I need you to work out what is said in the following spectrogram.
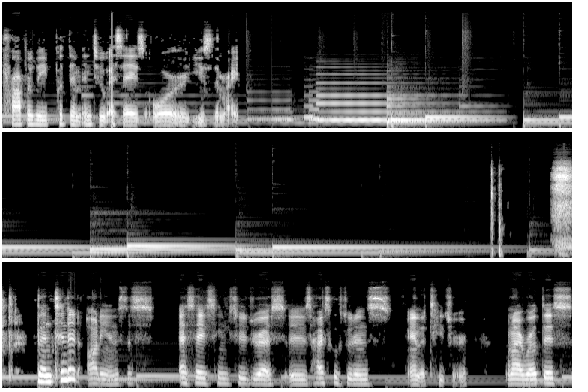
properly put them into essays or use them right. The intended audience, this essay seems to address is high school students and the teacher. When I wrote this,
